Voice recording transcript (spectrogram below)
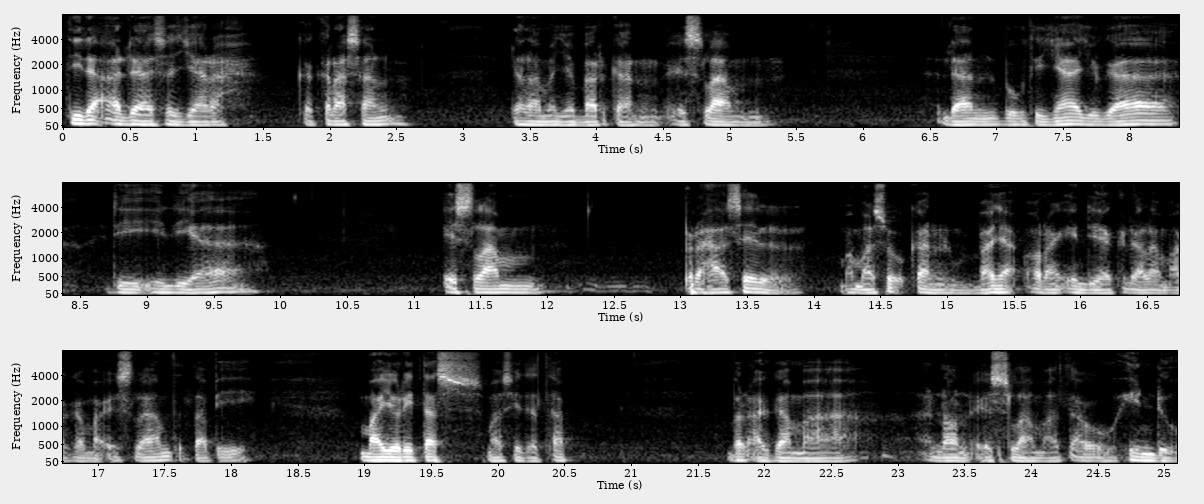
Tidak ada sejarah kekerasan dalam menyebarkan Islam. Dan buktinya juga di India Islam berhasil memasukkan banyak orang India ke dalam agama Islam, tetapi mayoritas masih tetap beragama non-Islam atau Hindu.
